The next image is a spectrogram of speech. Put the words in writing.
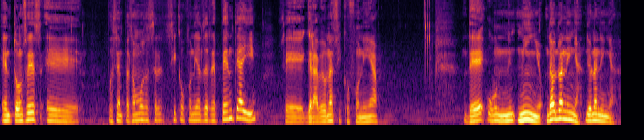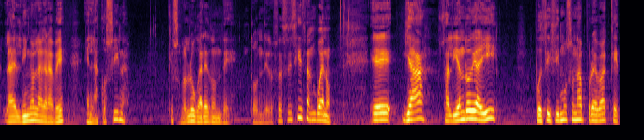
Entonces, eh, pues empezamos a hacer psicofonías. De repente ahí se grabé una psicofonía de un niño, no, una niña, de una niña. La del niño la grabé en la cocina, que son los lugares donde, donde los asesinan. Bueno, eh, ya saliendo de ahí, pues hicimos una prueba que,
